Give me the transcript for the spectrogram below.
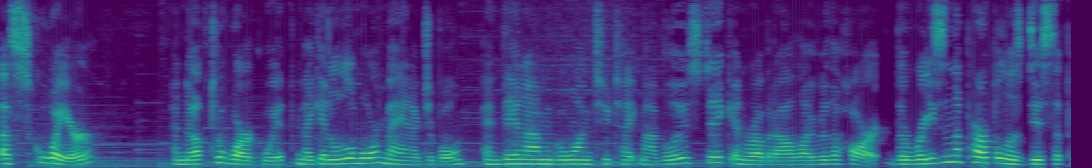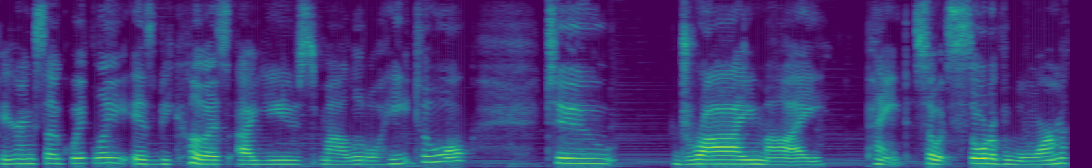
a square enough to work with, make it a little more manageable, and then I'm going to take my glue stick and rub it all over the heart. The reason the purple is disappearing so quickly is because I used my little heat tool to dry my paint. So it's sort of warm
